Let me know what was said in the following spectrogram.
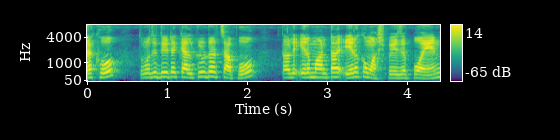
দেখো, তোমরা যদি এটা ক্যালকুলেটর চাপো, তাহলে এর মানটা এরকম আসবে, এই যে point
